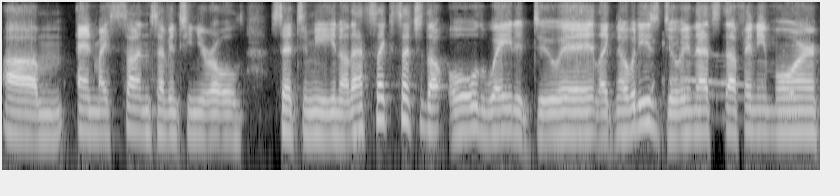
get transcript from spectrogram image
Um, and my son, 17 year old, said to me, you know, that's like such the old way to do it. Like nobody's doing that stuff anymore.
